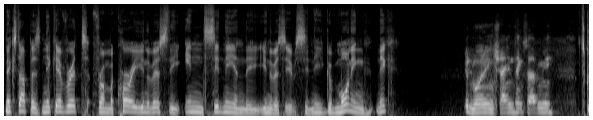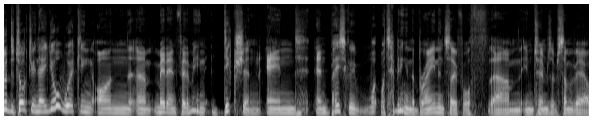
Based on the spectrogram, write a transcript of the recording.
Next up is Nick Everett from Macquarie University in Sydney and the University of Sydney. Good morning, Nick. Good morning, Shane. Thanks for having me. It's good to talk to you. Now you're working on um, methamphetamine addiction and and basically what, what's happening in the brain and so forth um, in terms of some of our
